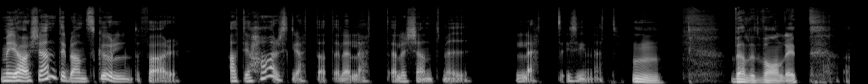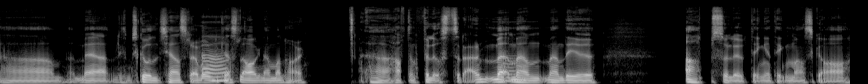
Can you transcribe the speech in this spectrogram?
Men jag har känt ibland skuld för att jag har skrattat eller lätt eller känt mig lätt i sinnet. Mm. Väldigt vanligt uh, med liksom skuldkänslor av Ja. olika slag när man har uh, haft en förlust. Sådär. Men, Ja. men, men det är ju absolut ingenting man ska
